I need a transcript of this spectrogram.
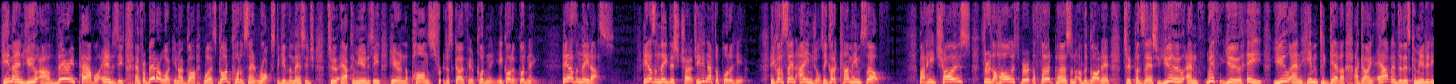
Him and you are very powerful entities. And for better or worse, you know, God, worse, God could have sent rocks to give the message to our community here in the ponds through to Schofield, couldn't He? He could have, couldn't He? He doesn't need us. He doesn't need this church. He didn't have to put it here. He could have sent angels. He could have come Himself. But he chose through the Holy Spirit, the third person of the Godhead, to possess you and with you, he, you and him together are going out into this community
